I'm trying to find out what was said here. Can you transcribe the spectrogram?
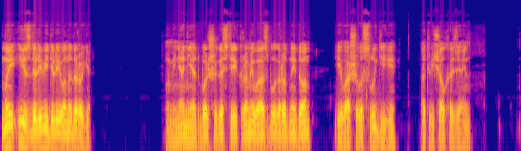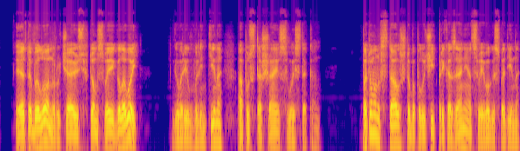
Мы издали видели его на дороге. — У меня нет больше гостей, кроме вас, благородный Дон, и вашего слуги, — отвечал хозяин. — Это был он, ручаюсь в том своей головой, — говорил Валентина, опустошая свой стакан. Потом он встал, чтобы получить приказание от своего господина.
